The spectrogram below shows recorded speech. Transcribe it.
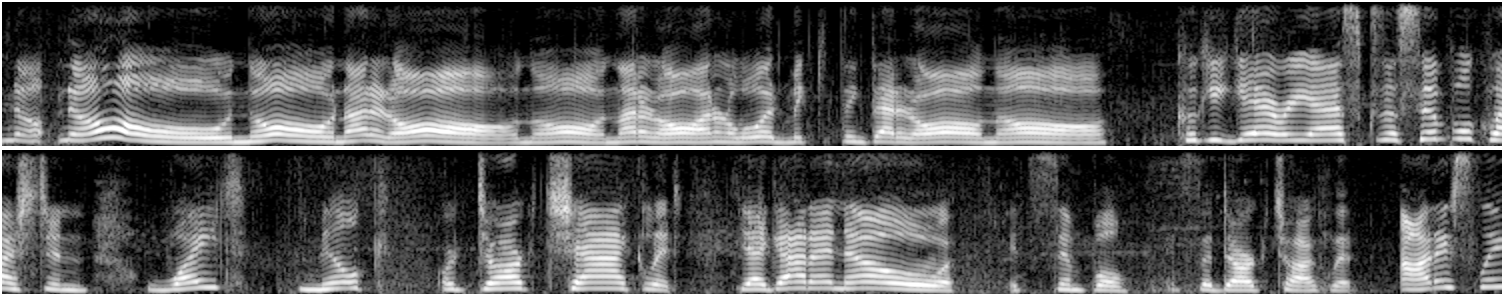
No, no, no, not at all. No, not at all. I don't know what would make you think that at all. No. Cookie Gary asks a simple question White milk or dark chocolate? You gotta know. It's simple. It's the dark chocolate. Honestly,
